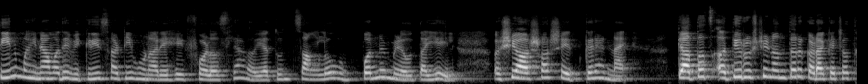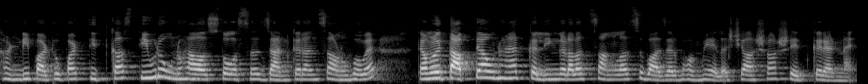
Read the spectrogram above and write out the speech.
तीन महिन्यामध्ये विक्रीसाठी होणारे हे फळ असल्यानं यातून चांगलं उत्पन्न मिळवता येईल अशी आशा शेतकऱ्यांना आहे. त्यातच अतिवृष्टीनंतर कडाक्याच्या थंडी पाठोपाठ तितकाच तीव्र उन्हाळा असतो असं जानकरांचा अनुभव आहे. त्यामुळे तापत्या उन्हाळ्यात कलिंगडाला चांगलाच बाजारभाव मिळेल अशी आशा शेतकऱ्यांना आहे.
